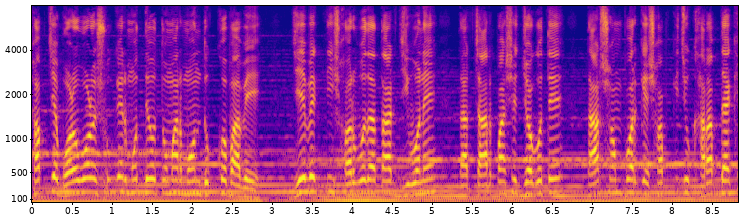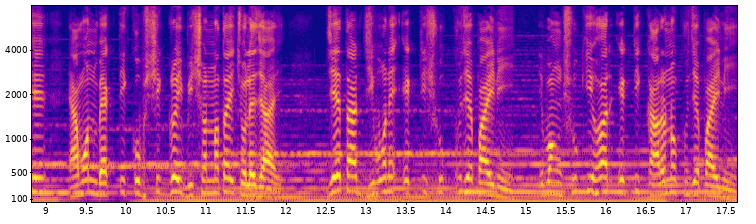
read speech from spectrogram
সবচেয়ে বড় বড় সুখের মধ্যেও তোমার মন দুঃখ পাবে। যে ব্যক্তি সর্বদা তার জীবনে, তার চারপাশের জগতে, তার সম্পর্কে সব কিছু খারাপ দেখে, এমন ব্যক্তি খুব শীঘ্রই বিষণ্ণতায় চলে যায়, যে তার জীবনে একটি সুখ খুঁজে পায়নি। এবং সুখী হওয়ার একটি কারণও খুঁজে পায়নি।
